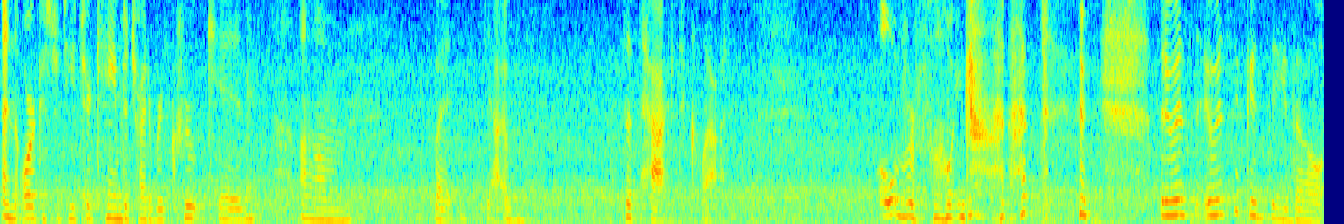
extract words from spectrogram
And the orchestra teacher came to try to recruit kids um, but yeah, it's a packed class. Overflowing class. but it was it was a good day though.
